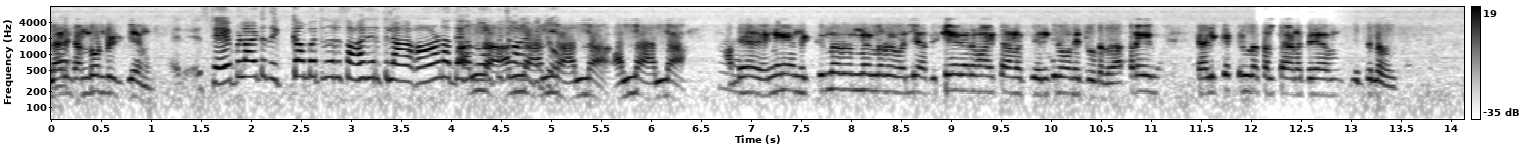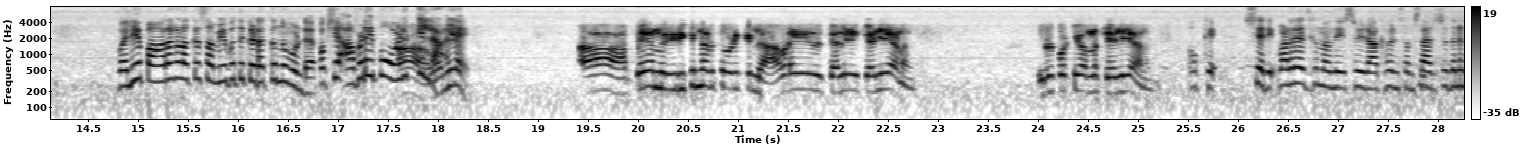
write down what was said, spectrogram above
എല്ലാരും കണ്ടോണ്ടിരിക്കുകയാണ് സ്റ്റേബിൾ ആയിട്ട് നിൽക്കാൻ പറ്റുന്ന ഒരു സാഹചര്യത്തിൽ ആണ് അദ്ദേഹം അല്ല അല്ല അല്ല അല്ല അല്ല. അദ്ദേഹം എങ്ങനെയാ നിൽക്കുന്നത് എന്നുള്ളത് വലിയ അതിശയകരമായിട്ടാണ് എനിക്ക് തോന്നിയിട്ടുള്ളത്. അത്രയും കളിക്കെട്ടുള്ള സ്ഥലത്താണ് അദ്ദേഹം നിൽക്കുന്നത്. വലിയ പാറകളൊക്കെ സമീപത്ത് കിടക്കുന്നുമുണ്ട്. പക്ഷെ അവിടെ ഇപ്പൊ ഒഴുക്കില്ല അല്ലേ? ആ അദ്ദേഹം ഇരിക്കുന്നിടത്ത് ഒഴുക്കില്ല. അവിടെ ചെളി ചെളിയാണ്. ഉരുൾപൊട്ടി വന്ന ചെളിയാണ്. ഓക്കെ. ശരി. വളരെയധികം നന്ദി ശ്രീ രാഘവൻ സംസാരിച്ചതിന്.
